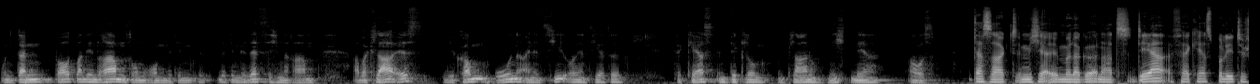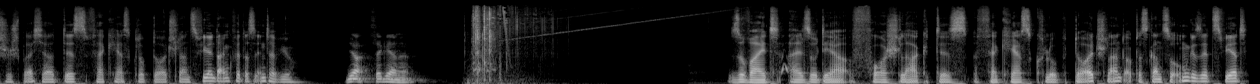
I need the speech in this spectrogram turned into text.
und dann baut man den Rahmen drumherum mit dem, mit dem gesetzlichen Rahmen. Aber klar ist, wir kommen ohne eine zielorientierte Verkehrsentwicklung und Planung nicht mehr aus. Das sagt Michael Müller-Görnert, der verkehrspolitische Sprecher des Verkehrsclub Deutschlands. Vielen Dank für das Interview. Ja, sehr gerne. Soweit also der Vorschlag des Verkehrsclub Deutschland. Ob das Ganze umgesetzt wird,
